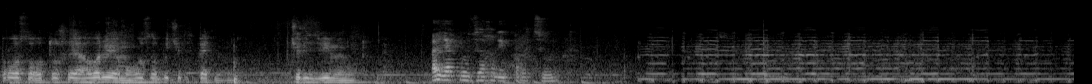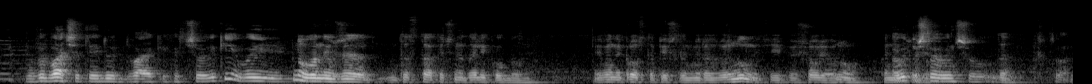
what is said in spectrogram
Просто вот то, что я говорю, я могу забыть через 5 минут, через 2 минуты. А як ви взагалі працюєте? Ви бачите, йдуть два якихось чоловіки, ви Ну, вони вже достатньо далеко були. І вони просто пішли, ми розвернулися і пішов, ну, а ви пішли в іншу Да. сторону.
